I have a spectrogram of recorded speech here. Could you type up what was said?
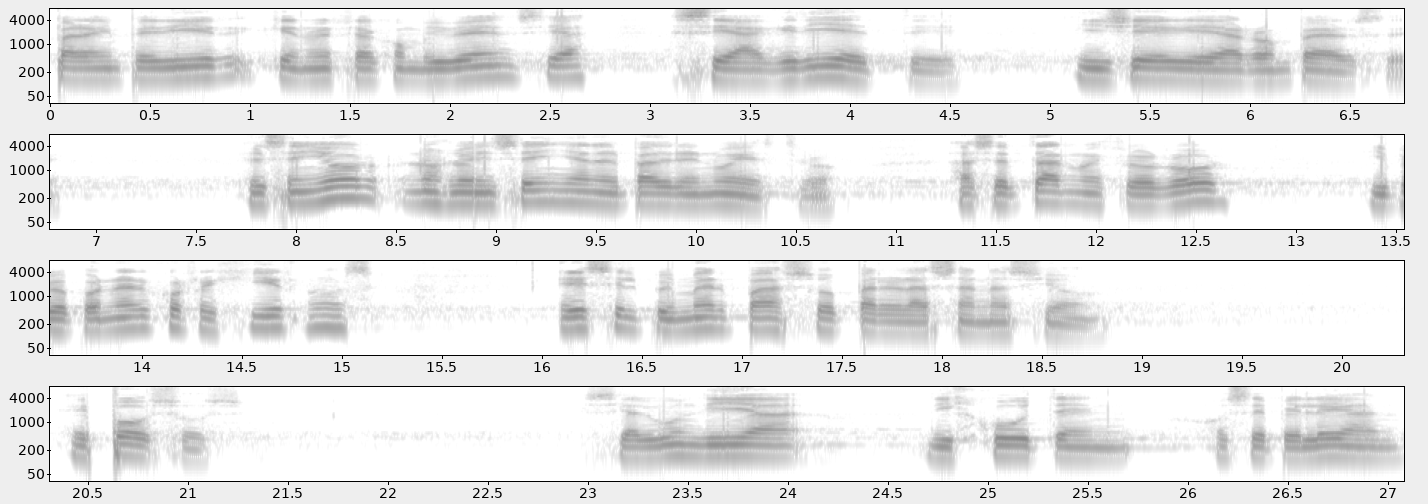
para impedir que nuestra convivencia se agriete y llegue a romperse. El Señor nos lo enseña en el Padre nuestro, aceptar nuestro error y proponer corregirnos es el primer paso para la sanación. Esposos, si algún día discuten o se pelean,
